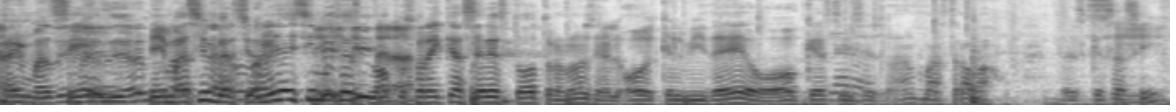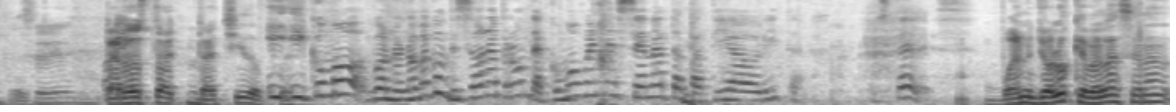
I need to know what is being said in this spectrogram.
Ay, más inversión. Y más inversión. Ya hicimos no, pues ahora hay que hacer esto otro, ¿no? O que el video, o que Claro. dices, ah, más trabajo. Es que es Sí. así. Sí. Pero está, está chido. ¿Y, pues. y cómo, bueno, no me contestaron la pregunta, ¿cómo ven la escena tapatía ahorita? Ustedes. Bueno, yo lo que veo en la escena,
